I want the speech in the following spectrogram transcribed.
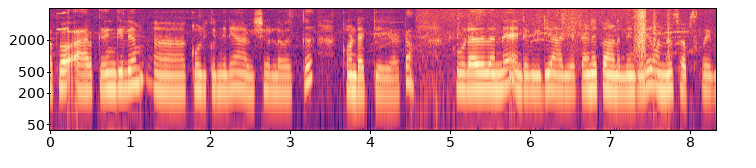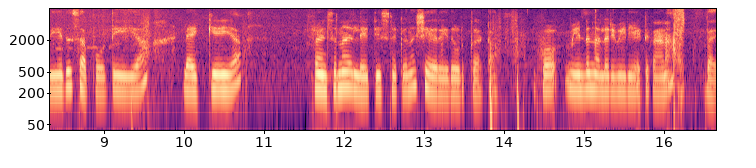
അപ്പോൾ ആർക്കെങ്കിലും കോഴിക്കുഞ്ഞിനെ ആവശ്യമുള്ളവർക്ക് കോണ്ടാക്റ്റ് ചെയ്യാം കേട്ടോ. കൂടാതെ തന്നെ എന്റെ വീഡിയോ ആദ്യമായിട്ടാണ് കാണുന്നതെങ്കിൽ ഒന്ന് സബ്സ്ക്രൈബ് ചെയ്ത് സപ്പോർട്ട് ചെയ്യുക ലൈക്ക് ചെയ്യുക ഫ്രണ്ട്സിനും റിലേറ്റീവ്സിനൊക്കെ ഒന്ന് ഷെയർ ചെയ്ത് കൊടുക്കുക കേട്ടോ. അപ്പോൾ വീണ്ടും നല്ലൊരു വീഡിയോ ആയിട്ട് കാണാം. ബൈ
